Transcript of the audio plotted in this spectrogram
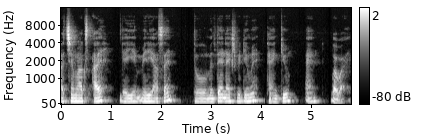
अच्छे मार्क्स आए, यही मेरी आशा है। तो मिलते हैं नेक्स्ट वीडियो में। Thank you and bye bye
